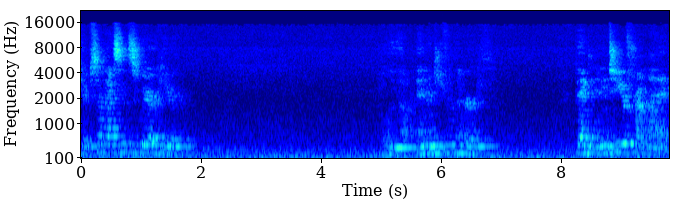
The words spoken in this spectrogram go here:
hips are nice and square here. Pulling up energy from the earth. Bend into your front leg.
